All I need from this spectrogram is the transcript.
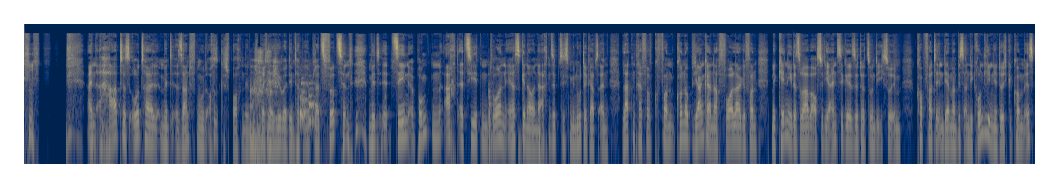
ein hartes Urteil mit Sanftmut ausgesprochen, denn wir sprechen ja hier über den Tabellenplatz 14 mit 10 äh, Punkten, 8 erzielten Toren. Erst genau in der 78. Minute gab es einen Lattentreffer von Konoplyanka nach Vorlage von McKenny. Das war aber auch so die einzige Situation, die ich so im Kopf hatte, in der man bis an die Grundlinie durchgekommen ist,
